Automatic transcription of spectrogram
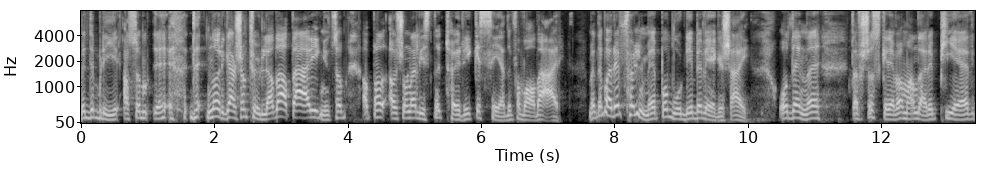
Men det blir altså det, Norge er så full av det at det er ingen som at, man, at Journalistene tør ikke se det for hva det er. Men det er bare følg med på hvor de beveger seg. Og denne, Derfor så skrev han derre Pierre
